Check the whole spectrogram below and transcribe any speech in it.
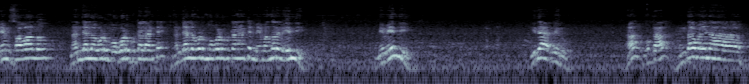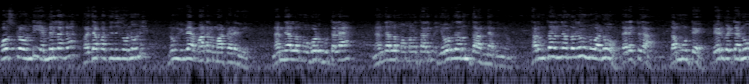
మేము సవాలు నంద్యాలలో కూడా మొగోడు పుట్టాలంటే నంద్యాలలో కూడా మొగోడు పుట్టాలంటే మేమందరం ఏంది? మేమేంది? ఇదే మీరు? ఒక అందమైన పోస్ట్లో ఉండి ఎమ్మెల్యేగా ప్రజాప్రతినిధిగా ఉండి నువ్వు ఇవే మాటలు మాట్లాడేవి. నంద్యాలలో మొగోడు పుట్టలే నంద్యాలలో మమ్మల్ని తరిమి ఎవరు తరుముతారన్నారు నువ్వు తరుముతారన్నారు నువ్వు అను డైరెక్ట్గా దమ్ముంటే. పేరు పెట్టాను.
